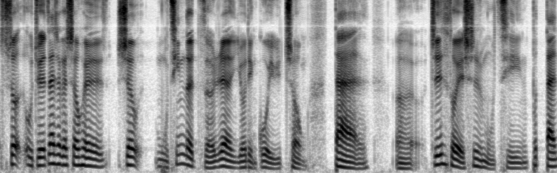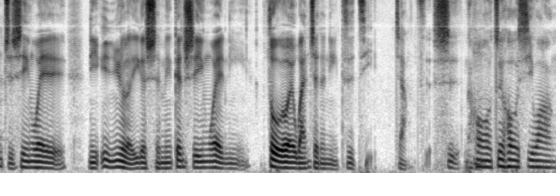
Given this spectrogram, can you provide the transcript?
社我觉得在这个社会，社母亲的责任有点过于重，但呃，之所以是母亲，不单只是因为你孕育了一个生命，更是因为你作为完整的你自己这样子。是。然后最后希望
